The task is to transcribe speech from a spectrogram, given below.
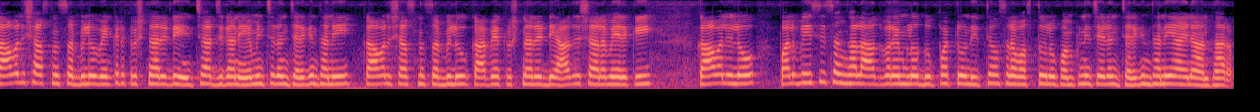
కావలి శాసనసభ్యులు వెంకటకృష్ణారెడ్డి ఇన్ఛార్జిగా నియమించడం జరిగిందని కావలి శాసనసభ్యులు కావ్య కృష్ణారెడ్డి ఆదేశాల మేరకు కావలిలో పలు బీసీ సంఘాల ఆధ్వర్యంలో దుప్పట్లు నిత్యావసర వస్తువులు పంపిణీ చేయడం జరిగిందని ఆయన అన్నారు.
